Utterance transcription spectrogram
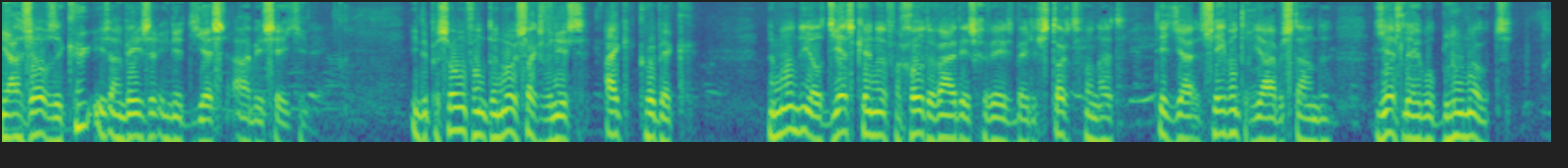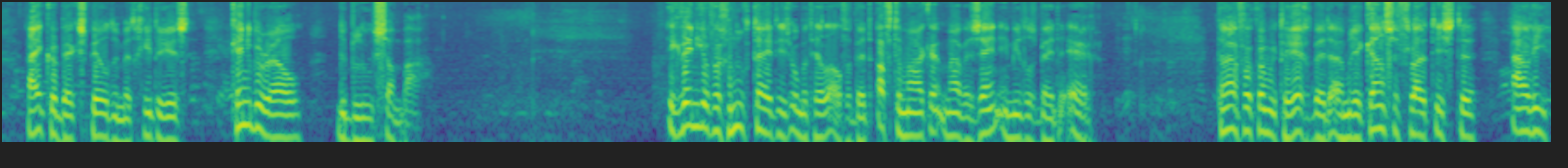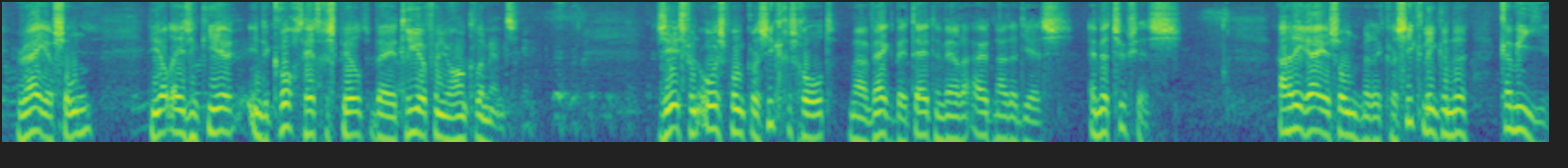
Ja, zelfs de Q is aanwezig in dit jazz ABC'tje. In de persoon van de Noord-saxofonist Ike Quebec. De man die als jazzkenner van grote waarde is geweest bij de start van het dit jaar 70 jaar bestaande jazzlabel Blue Note. Ike Quebec speelde met gitarist Kenny Burrell de Blue Samba. Ik weet niet of er genoeg tijd is om het hele alfabet af te maken, maar we zijn inmiddels bij de R. Daarvoor kwam ik terecht bij de Amerikaanse fluitiste Ali Ryerson, die al eens een keer in de krocht heeft gespeeld bij het trio van Johan Clement. Ze is van oorsprong klassiek geschoold, maar wijkt bij tijd en wijle uit naar de jazz. En met succes. Ali Ryerson met een klassiek klinkende Camille.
